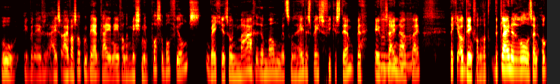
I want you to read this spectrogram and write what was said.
Oeh, ik ben even. Hij, hij was ook een bad guy in een van de Mission Impossible films. Een beetje zo'n magere man met zo'n hele specifieke stem. Ik ben even Mhm, zijn naam mhm. kwijt. Dat je ook denkt van wat de kleinere rollen zijn ook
